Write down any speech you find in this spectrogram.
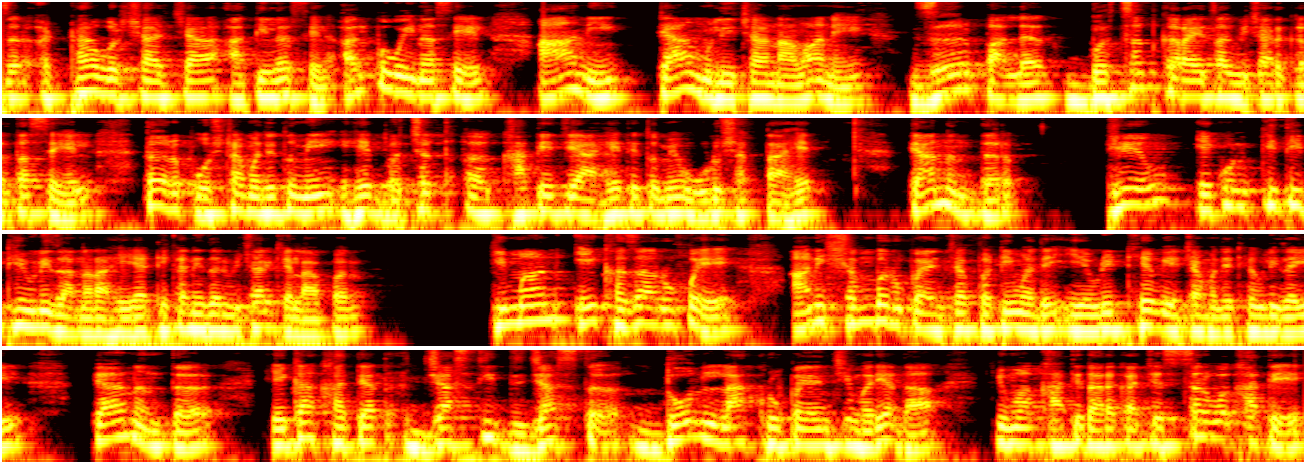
जर अठरा वर्षाच्या आतील असेल अल्पवयीन असेल आणि त्या मुलीच्या नावाने जर पालक बचत करायचा विचार करत असेल तर पोस्टामध्ये तुम्ही हे बचत खाते जे आहे ते तुम्ही उघडू शकता आहे त्यानंतर ठेव एकूण किती ठेवली जाणार आहे? या ठिकाणी जर विचार केला आपण किमान एक हजार रुपये आणि शंभर रुपयांच्या पटीमध्ये एवढी ठेव याच्यामध्ये ठेवली जाईल. त्यानंतर एका खात्यात जास्तीत जास्त दोन लाख रुपयांची मर्यादा किंवा खातेधारकाचे सर्व खाते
